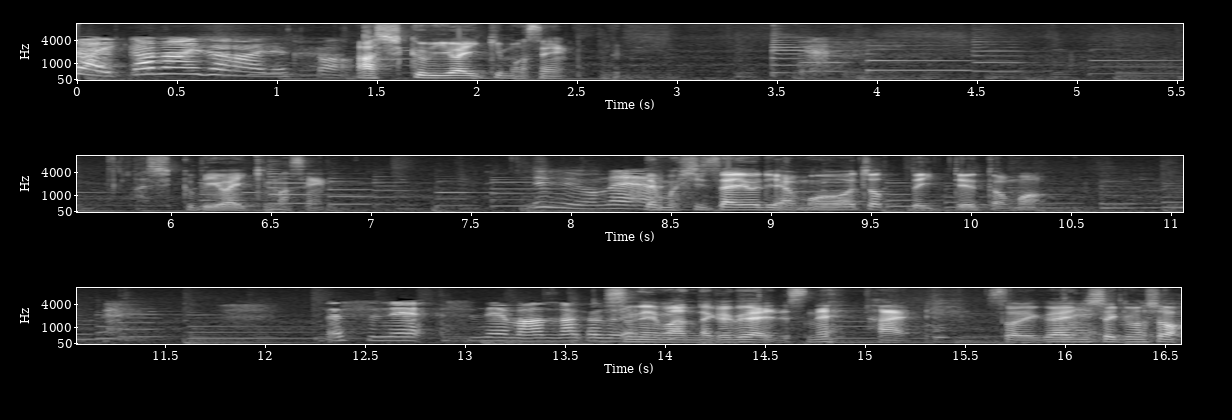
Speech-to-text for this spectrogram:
はいかないじゃないですか。足首はいきません。足首はいきません。ですよね。でも膝よりはもうちょっといってると思う。すね、すね真ん中ぐらい。すね真ん中ぐらいですね。はい。それぐらいにしておきましょう、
